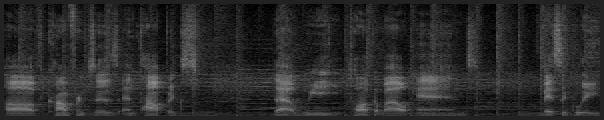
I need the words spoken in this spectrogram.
of conferences and topics that we talk about and basically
